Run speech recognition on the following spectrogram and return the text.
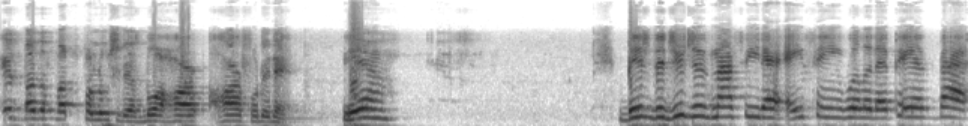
It's motherfucking pollution that's more hard, harmful than that. Yeah. Bitch, did you just not see that 18 wheeler that passed by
